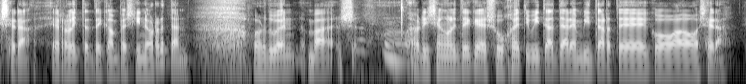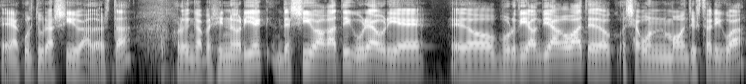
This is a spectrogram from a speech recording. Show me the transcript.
zera, errealitate kanpesin horretan. Orduen, ba, hori zen liteke subjetibitatearen bitarteko, zera, e, akulturazioa do, ezta? Orduen, kanpesin horiek, desioagatik gure haurie edo burdia handiago bat, edo, segun momentu historikoa,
